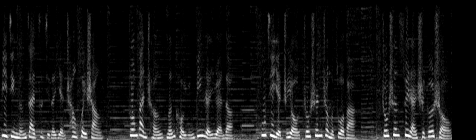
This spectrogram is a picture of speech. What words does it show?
毕竟能在自己的演唱会上装扮成门口迎宾人员的，估计也只有周深这么做吧。周深虽然是歌手，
